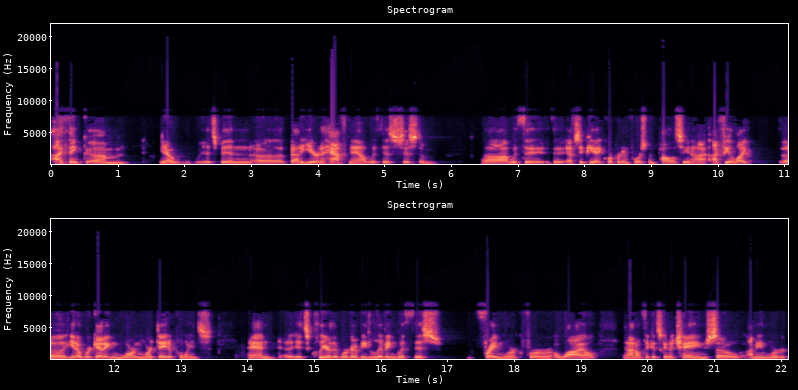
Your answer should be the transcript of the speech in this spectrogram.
I think um, you know it's been uh, about a year and a half now with this system, uh, with the the FCPA corporate enforcement policy, and I, I feel like uh, you know we're getting more and more data points, and uh, it's clear that we're going to be living with this framework for a while, and I don't think it's going to change. So, I mean, we're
